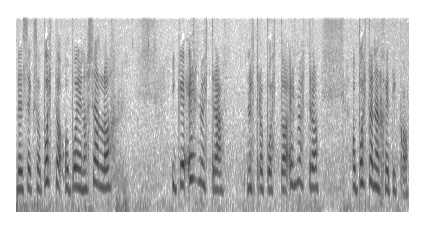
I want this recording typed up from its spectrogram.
del sexo opuesto o puede no serlo y que es nuestra nuestro opuesto, es nuestro opuesto energético,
